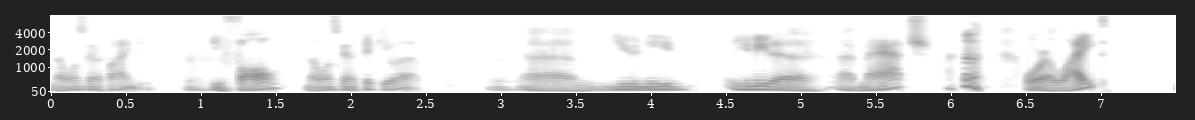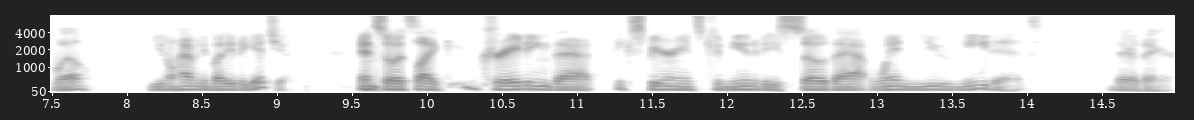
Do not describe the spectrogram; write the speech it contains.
No one's going to find you. You Mhm. fall. No one's going to pick you up. Mhm. Um, you need you need a, a match or a light. Well, you don't have anybody to get you. And so it's like creating that experience community so that when you need it, they're there.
